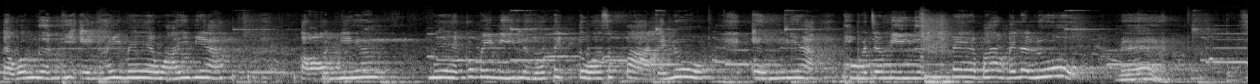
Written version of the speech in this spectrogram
แต่ว่าเงินที่เองให้แม่ไว้เนี่ย ตอนเนี้ยแม่ก็ไม่มีเหลือติดตัวสักบาทเลยลูก เองเนี่ยพอจะมีเงินให้แม่บ้างไหมล่ะลูก แม่เส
